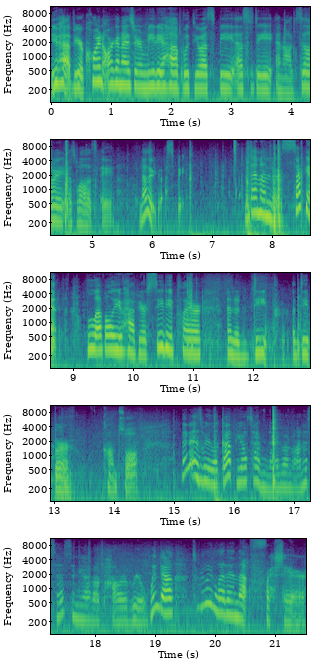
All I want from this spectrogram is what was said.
You have your coin organizer media hub with USB, SD, and auxiliary, as well as a, another USB. Then under second level, you have your CD player and a deep, a deeper console. Then as we look up, you also have 911 assist and you have a power rear window to really let in that fresh air.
